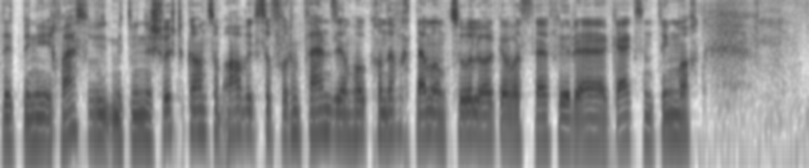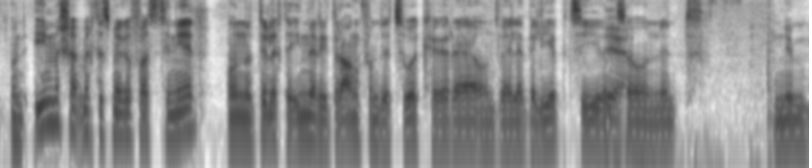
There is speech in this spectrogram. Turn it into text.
Dort bin ich, ich weiss, mit meiner Schwester ganz am Abend so vor dem Fernseher am Hocken und einfach dem am zuschauen, was der für äh, Gags und Ding macht. Und immer hat mich das mega fasziniert und natürlich der innere Drang vom dazugehören und wollen beliebt sein und Ja. so und nicht, nicht mehr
